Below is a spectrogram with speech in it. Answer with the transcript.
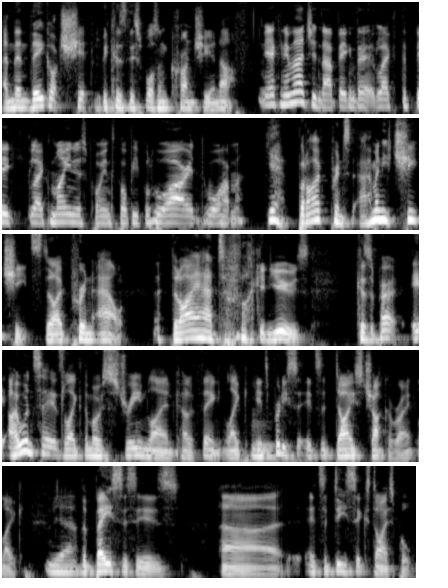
and then they got shit because this wasn't crunchy enough. Yeah, I can imagine that being the like the big like minus point for people who are into Warhammer. Yeah, but I've printed how many cheat sheets did I print out that I had to fucking use? Because apparently, I wouldn't say it's like the most streamlined kind of thing. Like it's pretty, it's a dice chucker, right? Like Yeah. the basis is uh, it's a d6 dice pool,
